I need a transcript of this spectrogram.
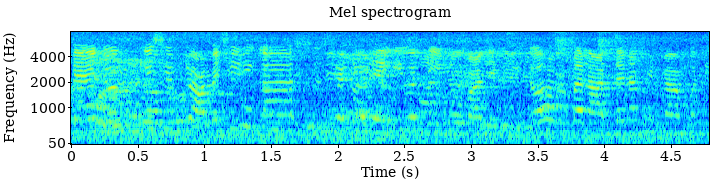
मैं जो शीरी का सिस्टम रहेगी वो तीनों की तो हम बनाते ना फिर मैं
